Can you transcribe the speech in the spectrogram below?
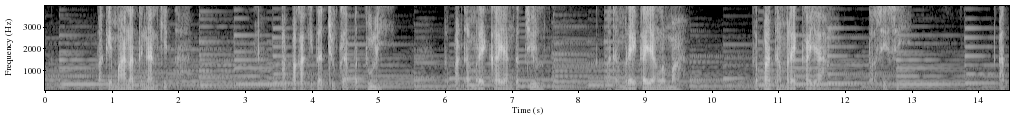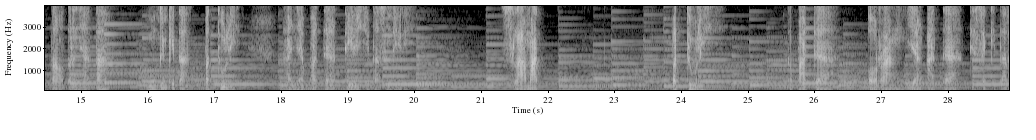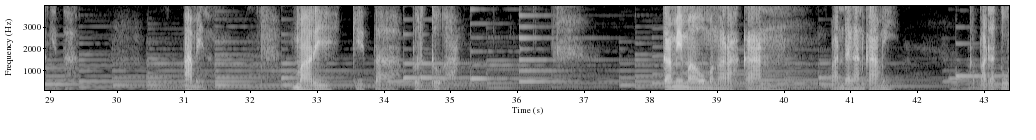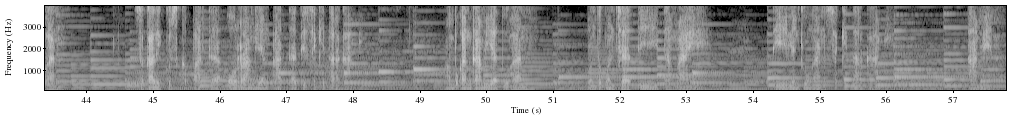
Bagaimana dengan kita? Apakah kita juga peduli kepada mereka yang kecil, kepada mereka yang lemah, kepada mereka yang tersisih? Atau ternyata mungkin kita peduli hanya pada diri kita sendiri? Selamat peduli kepada orang yang ada di sekitar kita. Amin. Mari kita berdoa. Kami mau mengarahkan pandangan kami kepada Tuhan, sekaligus kepada orang yang ada di sekitar kami. Mampukan kami, ya Tuhan, untuk menjadi damai di lingkungan sekitar kami. Amin.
